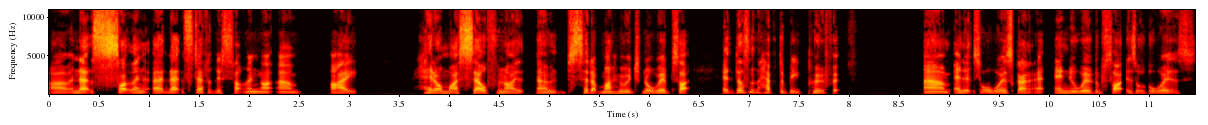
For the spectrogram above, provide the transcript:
Uh, and that's something, uh, that's definitely something I, um, I had on myself when I um, set up my original website. It doesn't have to be perfect. Um, and it's always going to, and your website is always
